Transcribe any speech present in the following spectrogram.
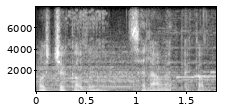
Hoşçakalın, selametle kalın.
